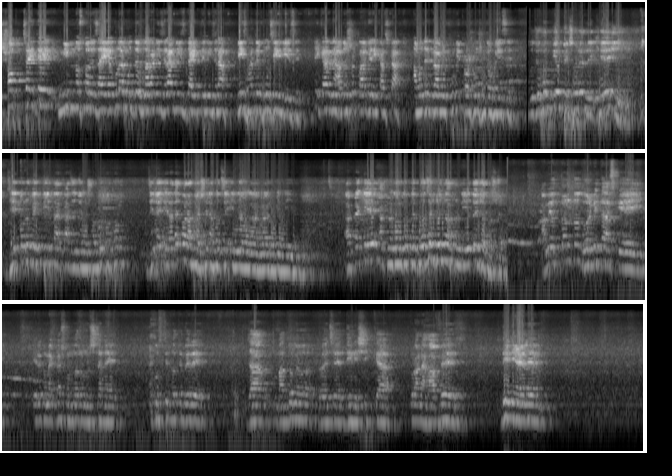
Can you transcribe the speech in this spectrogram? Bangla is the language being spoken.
সবচাইতে নিম্ন স্তরের জায়গাগুলোর মধ্যে ওনারা নিজেরা নিজ দায়িত্বে নিজেরা নিজ হাতে পৌঁছিয়ে দিয়েছে। এই কারণে আদর্শ ক্লাবের এই কাজটা আমাদের গ্রামে খুবই প্রশংসিত হয়েছে। অজুহাতকে পেছনে রেখেই যে কোনো ব্যক্তি তার কাজের জন্য সর্বপ্রথম যেটা এরাদা করা হয় সেটা হচ্ছে আমালু বিন্নিয়াত আপনাকে আপনার গন্তব্যে পৌঁছার জন্য আপনার নিয়তই যথেষ্ট। আমি অত্যন্ত গর্বিত আজকে এই এরকম একটা সুন্দর অনুষ্ঠানে উপস্থিত হতে পেরে যার মাধ্যমে রয়েছে দিনী শিক্ষা কোরআনে হাফেজ দিনী এলেম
